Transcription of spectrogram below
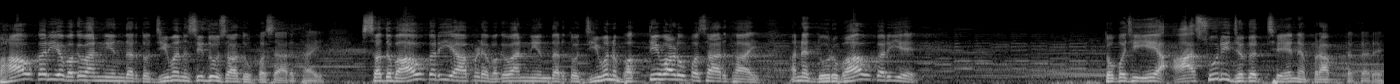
ભાવ કરીએ ભગવાનની અંદર તો જીવન સીધું સાધું પસાર થાય. સદભાવ કરીએ આપણે ભગવાનની અંદર તો જીવન ભક્તિવાળું પસાર થાય. અને દુર્ભાવ કરીએ તો પછી એ આસુરી જગત છે એને પ્રાપ્ત કરે.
